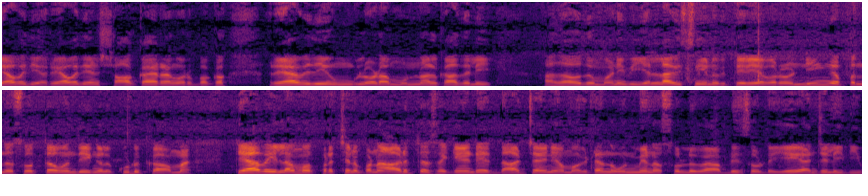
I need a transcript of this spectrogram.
ரேவதியா ரேவதியான்னு ஷாக் ஆகிறாங்க ஒரு பக்கம். ரேவதி உங்களோட முன்னாள் காதலி அதாவது மனைவி எல்லா விஷயம் எனக்கு தெரிய வரும். நீங்கள் இப்போ இந்த சொத்தை வந்து எங்களுக்கு கொடுக்காம தேவையில்லாமல் பிரச்சனை பண்ணால் அடுத்த செகண்டே தாட்சாயினி அம்மா கிட்ட அந்த உண்மையை நான் சொல்லுவேன் அப்படின்னு சொல்லிட்டு ஏ அஞ்சலி இது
